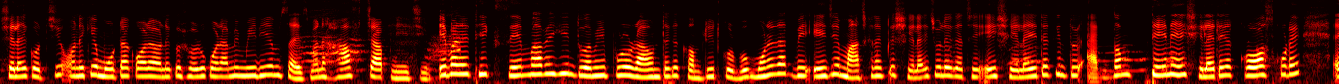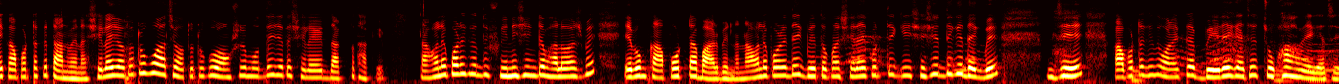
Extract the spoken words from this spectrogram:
সেলাই করছি। অনেকে মোটা করে, অনেকে সরু করে। আমি মিডিয়াম সাইজ মানে হাফ চাপ নিয়েছি। এবারে ঠিক সেমভাবে কিন্তু আমি পুরো রাউন্ডটাকে কমপ্লিট করব। মনে রাখবে, এই যে মাঝখানে একটা সেলাই চলে গেছে, এই সেলাইটা কিন্তু একদম টেনে সেলাইটাকে ক্রস করে এই কাপড়টাকে টানবে না। সেলাই যতটুকু আছে, অতটুকু অংশের মধ্যেই যাতে সেলাইয়ের দাগটা থাকে। তাহলে পরে কিন্তু ফিনিশিংটা ভালো আসবে এবং কাপড়টা বাড়বে না। নাহলে পরে দেখবে, তোমরা সেলাই করতে গিয়ে শেষের দিকে দেখবে যে কাপড়টা কিন্তু অনেকটা বেড়ে গেছে, চোখা হয়ে গেছে।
